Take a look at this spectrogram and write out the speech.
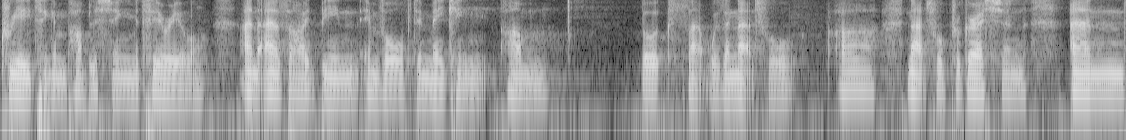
creating and publishing material. And as I'd been involved in making um, books. That was a natural, uh, natural progression, and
